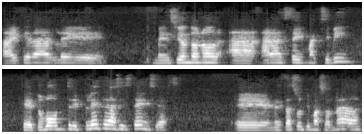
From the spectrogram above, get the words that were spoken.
hay que darle mención de honor a Alan Saint Maximin, que tuvo un triplete de asistencias eh, en estas últimas jornadas,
